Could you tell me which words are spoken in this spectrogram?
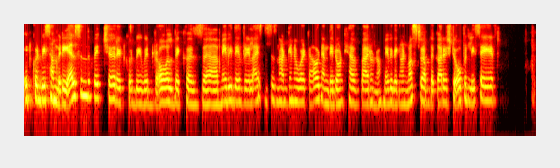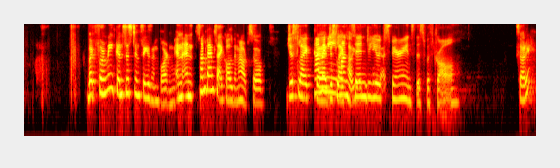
It could be somebody else in the picture. It could be withdrawal because uh, maybe they've realized this is not going to work out, and they don't have I don't know. Maybe they can't muster up the courage to openly say it. But for me, consistency is important, and and sometimes I call them out. So just like how many uh, just months like how in do you experience this withdrawal? Sorry?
